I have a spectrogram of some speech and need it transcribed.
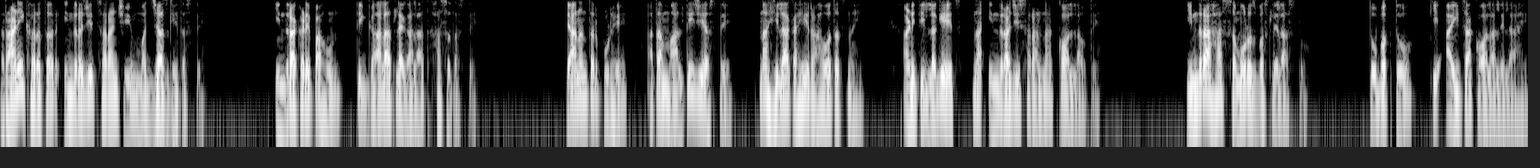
राणी खरं तर इंद्रजित सरांची मज्जाच घेत असते. इंद्राकडे पाहून ती गालातल्या गालात हसत असते. त्यानंतर पुढे आता मालती जी असते ना हिला काही राहवतच नाही आणि ती लगेच ना इंद्राजी सरांना कॉल लावते. इंद्रा हा समोरच बसलेला असतो. तो बघतो की आईचा कॉल आलेला आहे.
